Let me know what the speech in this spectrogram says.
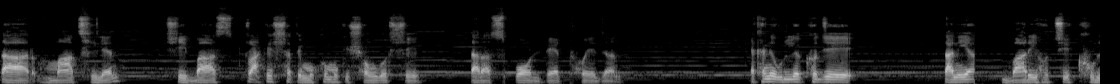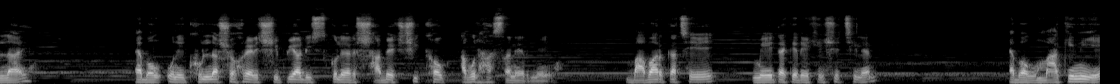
তার মা ছিলেন। সেই বাস ট্রাকের সাথে মুখোমুখি সংঘর্ষে তারা স্পট ডেট হয়ে যান। এখানে উল্লেখ্য যে তানিয়া বাড়ি হচ্ছে খুলনায় এবং উনি খুলনা শহরের শিপইয়ার্ড স্কুলের সাবেক শিক্ষক আবুল হাসানের মেয়ে। বাবার কাছে মেয়েটাকে রেখে এসেছিলেন এবং মাকে নিয়ে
